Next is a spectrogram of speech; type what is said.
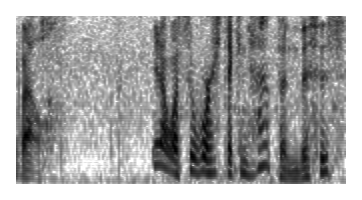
well, you know, what's the worst that can happen? This is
